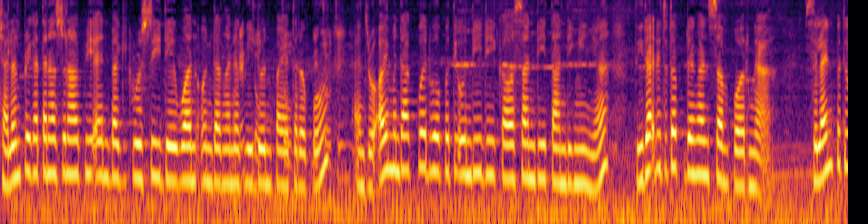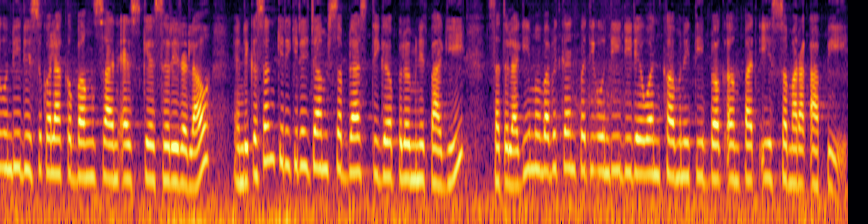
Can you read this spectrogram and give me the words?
Calon Perikatan Nasional PN bagi kerusi Dewan Undangan Negeri Dun Paya Terepung, Andrew Oi mendakwa dua peti undi di kawasan ditandinginya tidak ditutup dengan sempurna. Selain peti undi di Sekolah Kebangsaan SK Seri Relau yang dikesan kira-kira jam 11.30 minit pagi, satu lagi membabitkan peti undi di Dewan Community Blok 4E Semarak Api.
